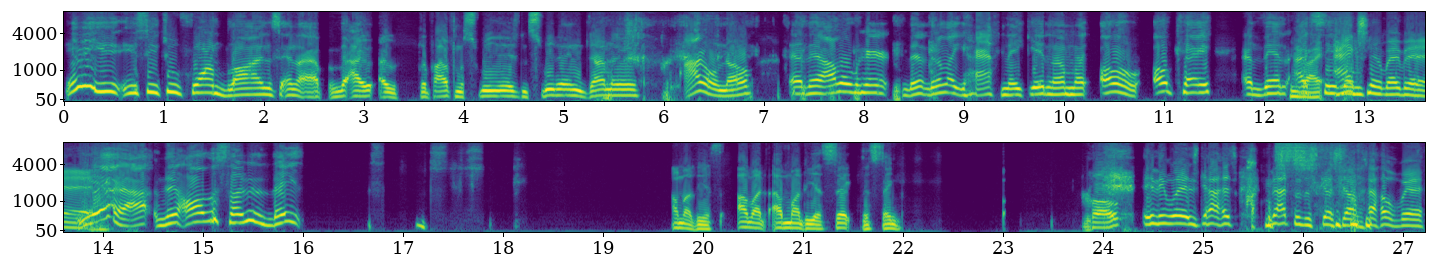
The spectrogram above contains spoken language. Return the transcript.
you, you, you see two foreign blondes and I, I, I they're probably from Sweden, Sweden, Germany. I don't know. And then I'm over here. They're, they're like half naked, and I'm like, oh, okay. And then I Right. see them Action, baby. yeah. I- Then all of a sudden they. I'm about to get. I'm about. I'm about to get sick. This thing. Bro, Anyways, guys, not to discuss y'all out, man,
